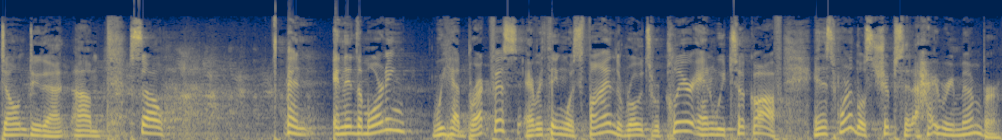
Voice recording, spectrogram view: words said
Don't do that. Um, so, and, and in the morning, we had breakfast, everything was fine, the roads were clear, and we took off. And it's one of those trips that I remember.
